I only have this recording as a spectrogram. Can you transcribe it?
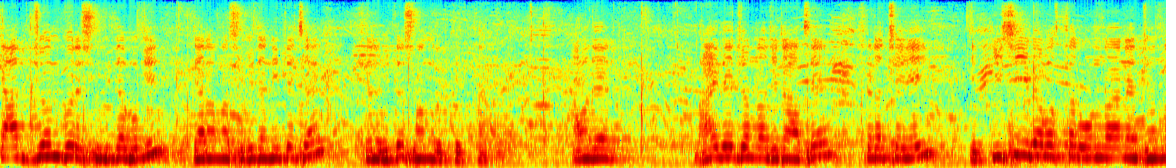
চারজন করে সুবিধাভোগী, যারা আমরা সুবিধা নিতে চাই, সেটার ভিতরে সংরক্ষিত থাকবে। আমাদের ভাইদের জন্য যেটা আছে, সেটা হচ্ছে এই যে কৃষি ব্যবস্থার উন্নয়নের জন্য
